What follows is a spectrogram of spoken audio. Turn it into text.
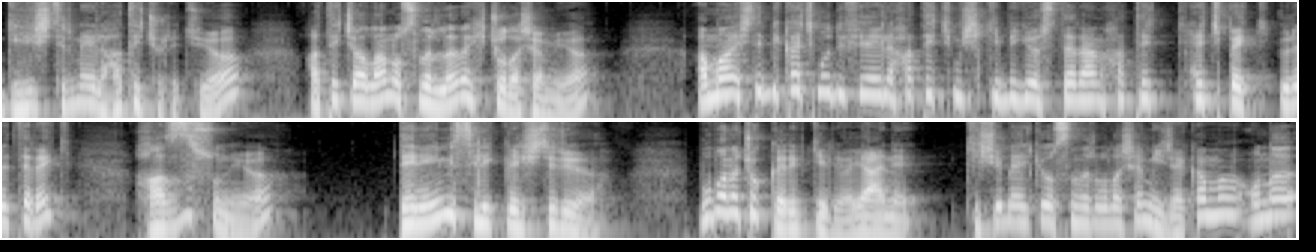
geliştirmeyle Hateç üretiyor. Hateç alan o sınırlara hiç ulaşamıyor. Ama işte birkaç modifiyeyle Hateç'miş gibi gösteren Hateç hatchback üreterek hazzı sunuyor. Deneyimi silikleştiriyor. Bu bana çok garip geliyor. Yani kişi belki o sınıra ulaşamayacak ama ona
